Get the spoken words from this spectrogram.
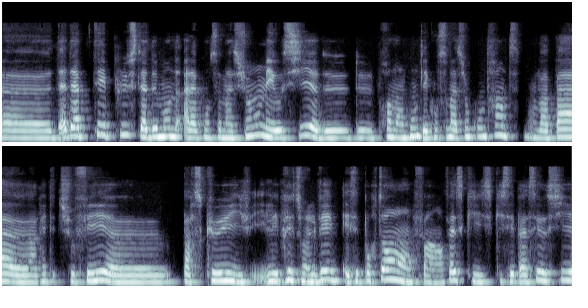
euh, d'adapter plus la demande à la consommation, mais aussi euh, de, de, prendre en compte les consommations contraintes. On va pas euh, arrêter de chauffer euh, parce que les prix sont élevés. Et c'est pourtant, enfin, en fait, ce qui, ce qui s'est passé aussi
